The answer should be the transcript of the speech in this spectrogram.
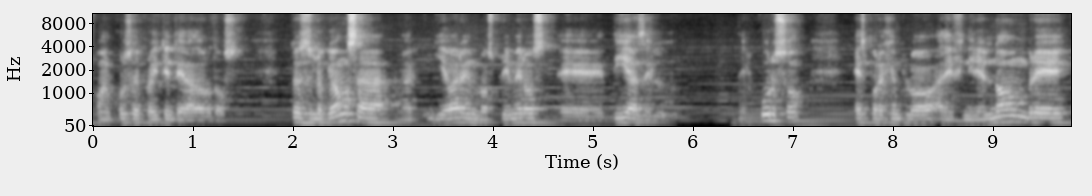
con el curso de Proyecto Integrador 2. Entonces, lo que vamos a, llevar en los primeros eh, días del, del curso es, por ejemplo, a definir el nombre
